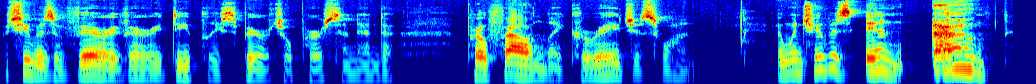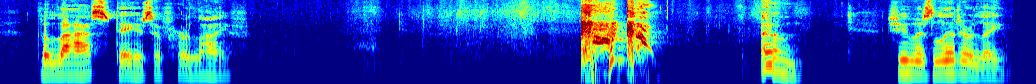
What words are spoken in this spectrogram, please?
But she was a very, very deeply spiritual person and a profoundly courageous one. And when she was in the last days of her life, she was literally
